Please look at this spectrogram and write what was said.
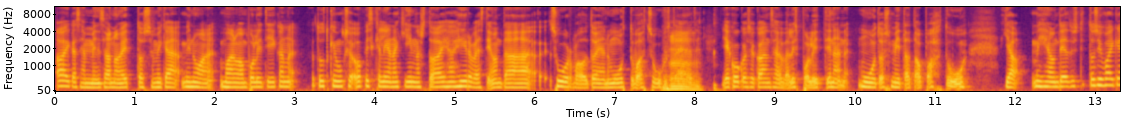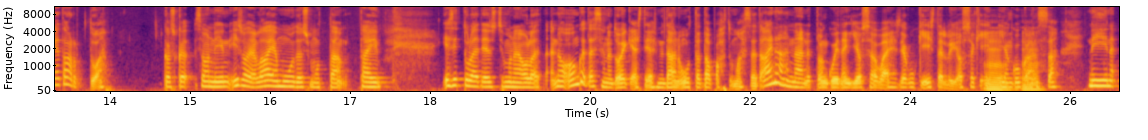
aikaisemmin, sanoit tuossa, mikä minua maailmanpolitiikan tutkimuksen opiskelijana kiinnostaa ihan hirveästi, on tämä suurvaltojen muuttuvat suhteet mm. ja koko se kansainvälispoliittinen muutos, mitä tapahtuu ja mihin on tietysti tosi vaikea tarttua, koska se on niin iso ja laaja muutos, mutta tai ja sitten tulee tietysti semmoinen olo, että no onko tässä nyt oikeasti edes mitään uutta tapahtumassa. Että ainahan nämä nyt on kuitenkin jossain vaiheessa joku kiistellyt jossakin mm, jonkun mm. kanssa. Niin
